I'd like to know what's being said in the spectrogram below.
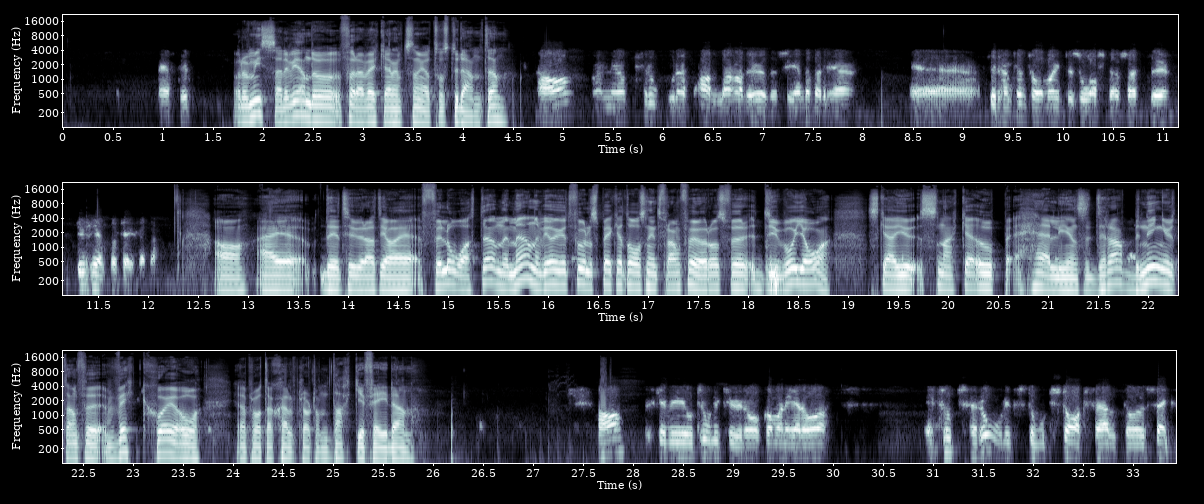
Häftigt. Och då missade vi ändå förra veckan eftersom jag tog studenten. Ja, men jag tror att alla hade överseende med det. Eh, studenten tar man inte så ofta så att eh, det är helt okej för det. Ja, nej, det är tur att jag är förlåten, men vi har ju ett fullspäckat avsnitt framför oss för du och jag ska ju snacka upp helgens drabbning utanför Växjö och jag pratar självklart om Dackefejden. Ja, det ska bli otroligt kul att komma ner och ett otroligt stort startfält och sex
